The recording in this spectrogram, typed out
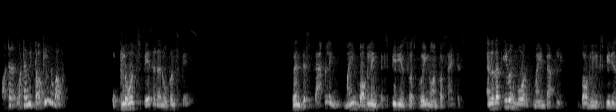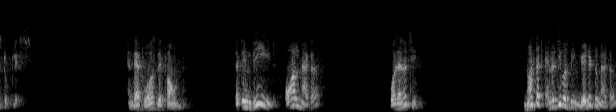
What are, what are we talking about? a closed space and an open space. When this baffling, mind-boggling experience was going on for scientists, another even more mind-baffling, boggling experience took place. And that was they found that indeed all matter was energy. Not that energy was being made into matter,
